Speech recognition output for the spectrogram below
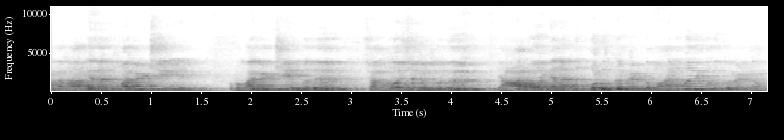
அதனால் எனக்கு மகிழ்ச்சி இல்லை. அப்ப மகிழ்ச்சி என்பது சந்தோஷம் என்பது யாரோ எனக்கு கொடுக்க வேண்டும் அனுமதி கொடுக்க வேண்டும்.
